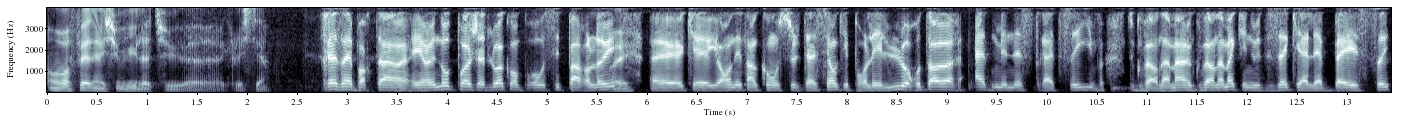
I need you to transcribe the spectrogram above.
On va faire un suivi là-dessus, euh, Christian. Très important. Et un autre projet de loi qu'on pourra aussi parler, euh, qu'on est en consultation, qui est pour les lourdeurs administratives du gouvernement. Un gouvernement qui nous disait qu'il allait baisser,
